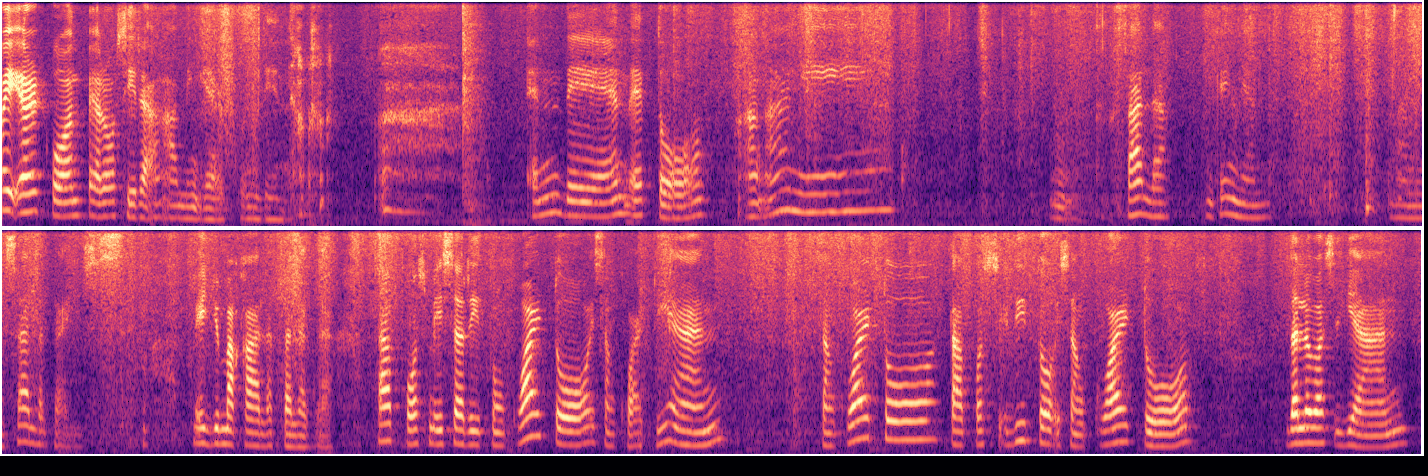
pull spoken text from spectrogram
May aircon, pero sira ang aming aircon din. And then, ito, ang aming mm, sala. Ganyan. Ang aming sala, guys. Medyo makalat talaga. Tapos, may isa ritong kwarto. Isang kwarto yan. Isang kwarto. Tapos, dito, isang kwarto. Dalawa yan.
